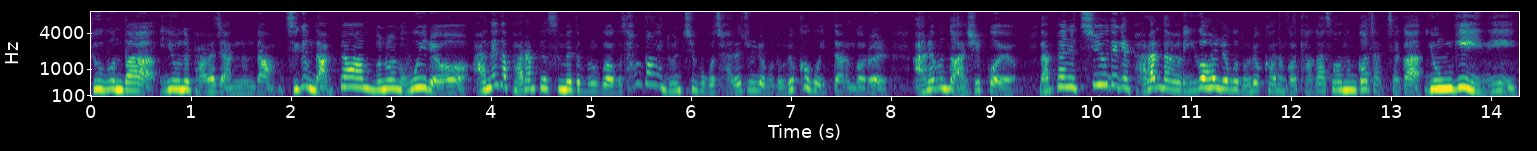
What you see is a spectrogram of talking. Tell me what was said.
두 분 다 이혼을 바라지 않는다. 지금 남편분은 오히려 아내가 바람 폈음에도 불구하고 상당히 눈치 보고 잘해주려고 노력하고 있다는 거를 아내분도 아실 거예요. 남편이 치유되길 바란다면 이거 하려고 노력하는 거 다가서는 것 자체가 용기이니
